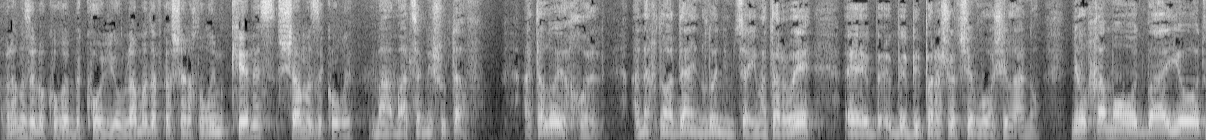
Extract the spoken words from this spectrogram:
אבל למה זה לא קורה בכל יום? למה דווקא כשאנחנו אומרים כנס, שמה זה קורה? מאמץ המשותף. אתה לא יכול. אנחנו עדיין לא נמצאים. אתה רואה אה, בפרשות שבוע שלנו, מלחמות, בעיות,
